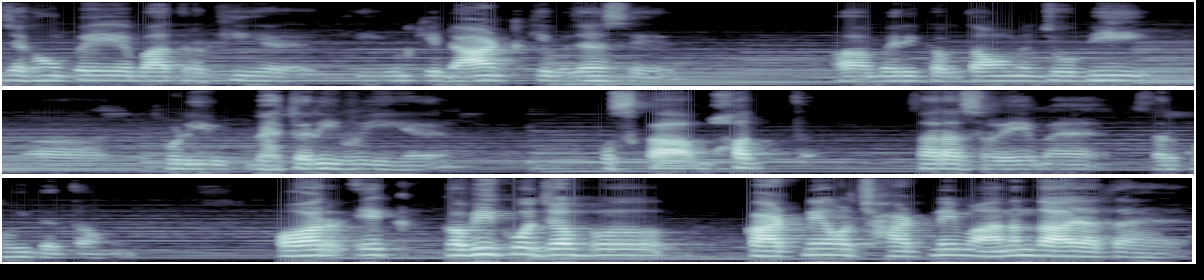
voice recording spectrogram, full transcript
जगहों पे ये बात रखी है कि उनकी डांट की वजह से मेरी कविताओं में जो भी थोड़ी बेहतरी हुई है, उसका बहुत सारा श्रेय मैं सर को ही देता हूँ। और एक कवि को जब काटने और छाटने में आनंद आ जाता है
